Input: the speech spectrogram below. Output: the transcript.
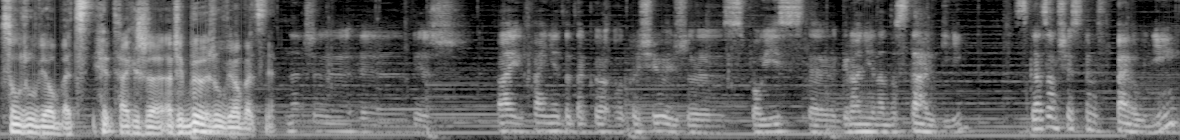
są żółwie obecnie. Także, znaczy były żółwie obecnie. Znaczy, e, wiesz, faj, fajnie to tak określiłeś, że swoiste granie na nostalgii. Zgadzam się z tym w pełni.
